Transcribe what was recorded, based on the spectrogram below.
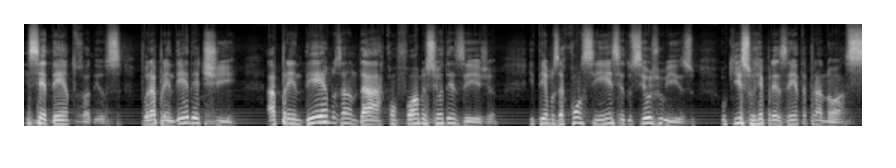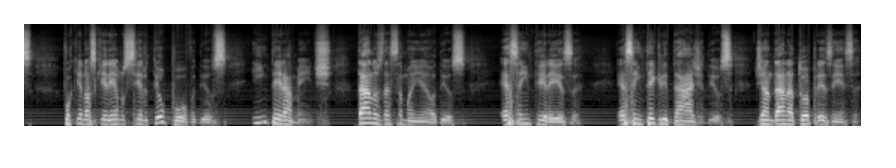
e sedentos, ó Deus, por aprender de ti, aprendermos a andar conforme o Senhor deseja e temos a consciência do seu juízo, o que isso representa para nós porque nós queremos ser o teu povo, Deus, inteiramente. Dá-nos nessa manhã, ó Deus, essa inteireza, essa integridade, Deus, de andar na tua presença,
